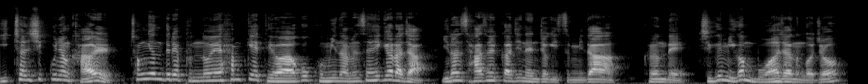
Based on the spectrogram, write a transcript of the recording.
2019년 가을 청년들의 분노에 함께 대화하고 고민하면서 해결하자 이런 사설까지 낸 적이 있습니다. 그런데 지금 이건 뭐 하자는 거죠?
